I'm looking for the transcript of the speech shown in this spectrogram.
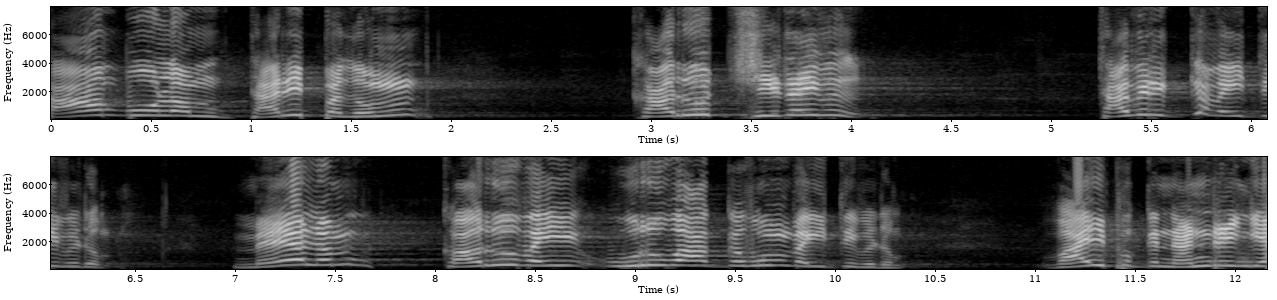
தாம்பூலம் தரிப்பதும் கருச்சிதைவு தவிர்க்க வைத்துவிடும். மேலும் கருவை உருவாக்கவும் வைத்துவிடும். வாய்ப்புக்கு நன்றிங்க.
